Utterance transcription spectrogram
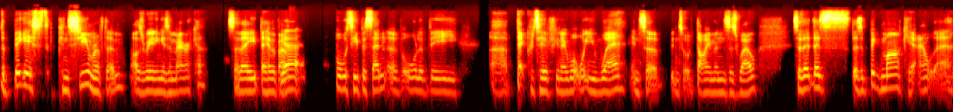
the biggest consumer of them, I was reading, is America. So they they have about forty percent of all of the uh, decorative, you know, what what you wear in sort of in sort of diamonds as well. So that there's there's a big market out there,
